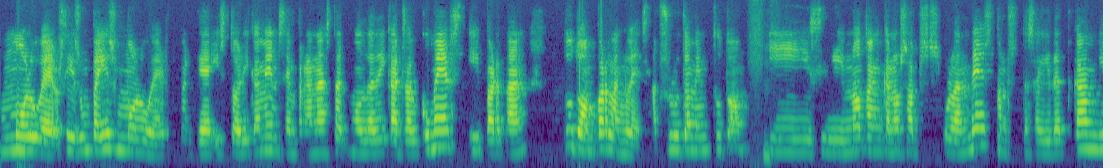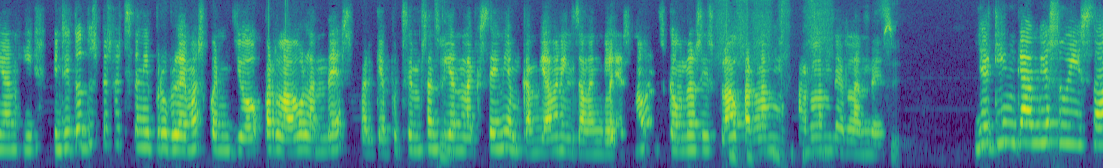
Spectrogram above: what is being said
molt oberts, o sigui, és un país molt obert, perquè històricament sempre han estat molt dedicats al comerç i, per tant, tothom parla anglès, absolutament tothom. I si noten que no saps holandès, doncs de seguida et canvien. I fins i tot després vaig tenir problemes quan jo parlava holandès, perquè potser em sentien sí. l'accent i em canviaven ells a l'anglès, no? És com, no, sisplau, parla'm, parla'm neerlandès. Sí. I aquí, en canvi, a Suïssa,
